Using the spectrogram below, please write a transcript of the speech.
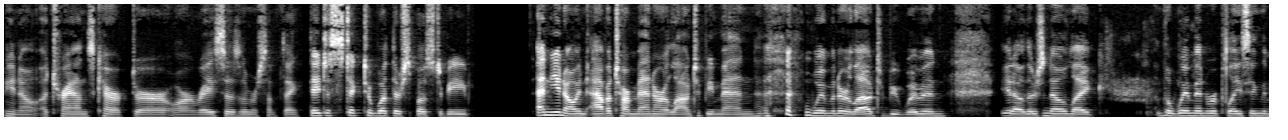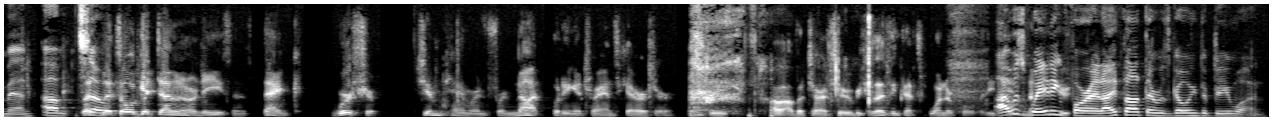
you know a trans character or racism or something. They just stick to what they're supposed to be. And you know, in Avatar, men are allowed to be men, women are allowed to be women. You know, there's no like the women replacing the men. Um, so Let, us all get down on our knees and thank, worship Jim Cameron for not putting a trans character into uh, Avatar 2 because I think that's wonderful. That I was waiting do- for it. I thought there was going to be one.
